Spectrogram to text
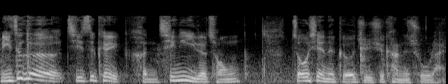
你这个其实可以很轻易的从周线的格局去看得出来，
